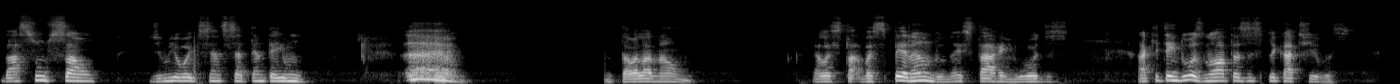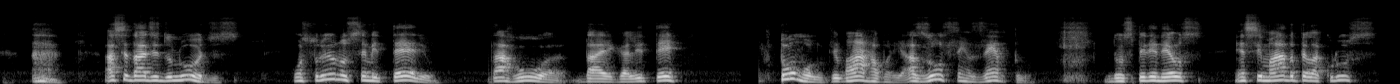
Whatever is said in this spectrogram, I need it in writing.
da Assunção de 1871. Então ela não. Ela estava esperando né, estar em Lourdes. Aqui tem duas notas explicativas. A cidade de Lourdes construiu no cemitério da rua da Egalité túmulo de mármore azul cinzento dos Pirineus, encimado pela cruz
